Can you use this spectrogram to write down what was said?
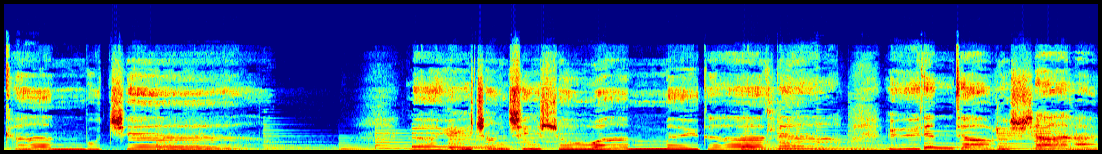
看不见那一张清秀完美的脸？雨点掉落下来，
